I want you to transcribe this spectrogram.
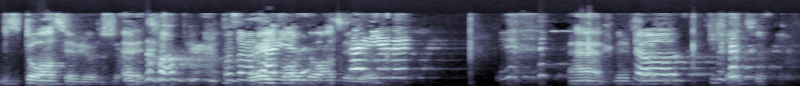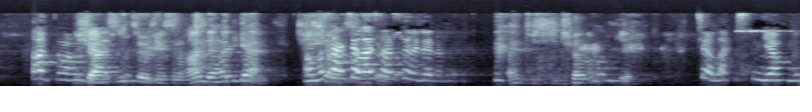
Biz doğal seviyoruz. Evet. Tamam. O zaman her yere doğal her yere He, benim şarkım. çok şarkısı. aklıma bu geldi. söyleyeceksin. Hande hadi gel. Çiş Ama sen çalarsan söyle. söylerim. Çalamam ki. Çalarsın yapma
